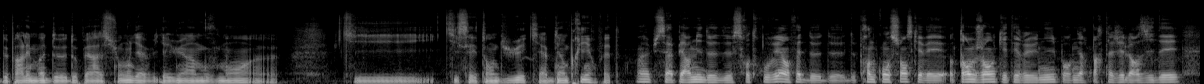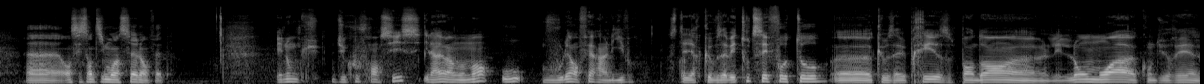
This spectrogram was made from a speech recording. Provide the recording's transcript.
de par les modes de- d'opération, il y, a- il y a eu un mouvement euh, qui, qui s'est étendu et qui a bien pris en fait. Ouais, et puis ça a permis de, de se retrouver, en fait, de, de- de prendre conscience qu'il y avait autant de gens qui étaient réunis pour venir partager leurs idées. Euh, on s'est senti moins seul, en fait. Et donc, du coup, Francis, il arrive un moment où vous voulez en faire un livre. C'est-à-dire que vous avez toutes ces photos euh, que vous avez prises pendant euh, les longs mois qu'ont duré, euh,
